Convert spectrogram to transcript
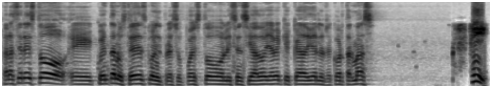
Para hacer esto, eh, cuentan ustedes con el presupuesto licenciado, ya ve que cada día les recortan más. Sí,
